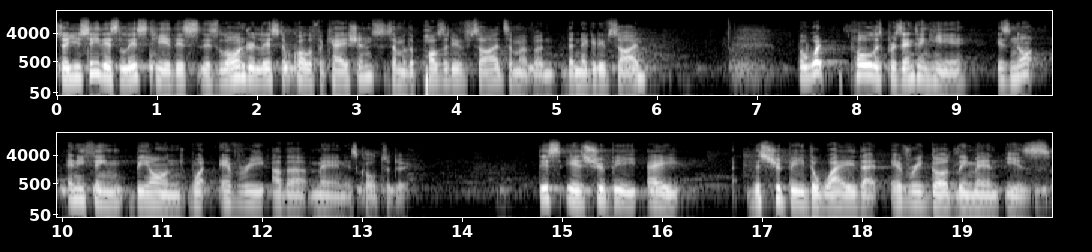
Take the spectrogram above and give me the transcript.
So you see this list here, this, this laundry list of qualifications, some of the positive side, some of the negative side. But what Paul is presenting here is not anything beyond what every other man is called to do. This is should be a this should be the way that every godly man is.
